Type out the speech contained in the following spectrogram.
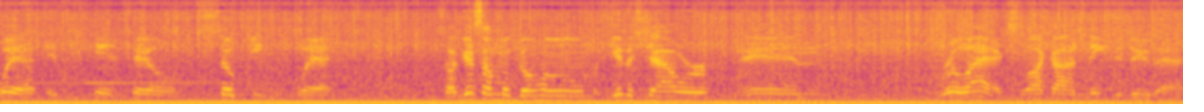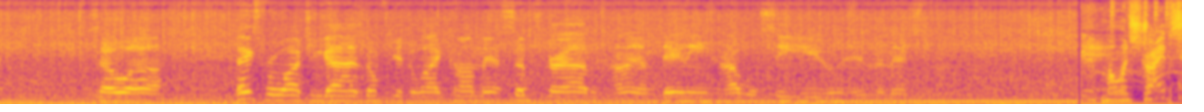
wet, if you can't tell, soaking wet. I guess I'm gonna go home, get a shower, and relax like I need to do that. So uh, thanks for watching, guys. Don't forget to like, comment, subscribe. I am Danny. I will see you in the next one. Mowing stripes,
